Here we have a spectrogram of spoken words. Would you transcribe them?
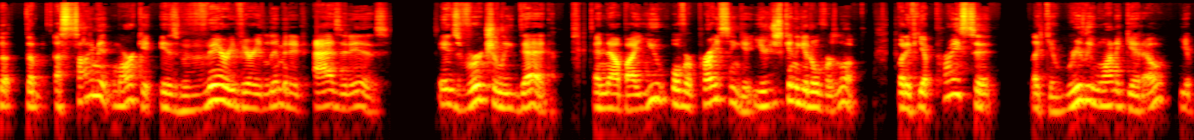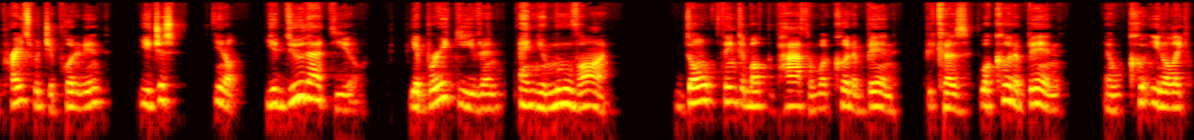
the, the assignment market is very, very limited as it is. It's virtually dead. And now by you overpricing it, you're just going to get overlooked. But if you price it like you really want to get out, you price what you put it in, you just, you know, you do that deal, you break even and you move on. Don't think about the past and what could have been because what could have been and could you know like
